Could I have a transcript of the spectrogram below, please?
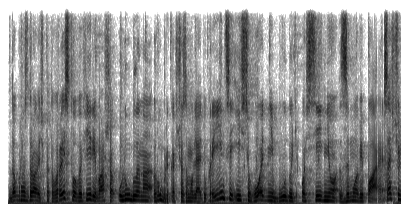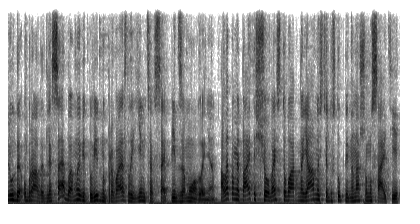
Доброго здоров'ячка, товариство! В ефірі ваша улюблена рубрика, що замовляють українці. І сьогодні будуть осінньо-зимові пари. Все, що люди обрали для себе, ми відповідно привезли їм це все під замовлення. Але пам'ятайте, що весь товар наявності доступний на нашому сайті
